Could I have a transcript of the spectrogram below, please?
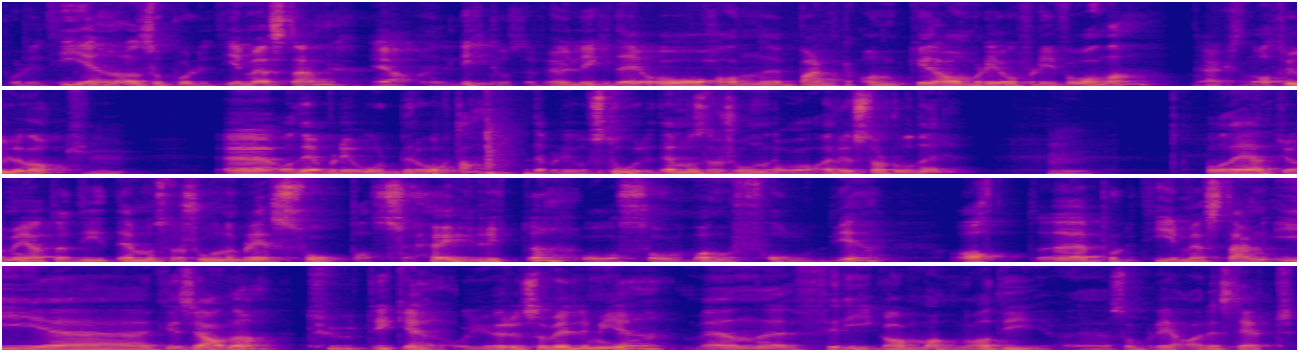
Politiet, altså politimesteren, Ja. likte jo selvfølgelig ikke det. Og han Bernt Anker han ble jo fly forbanna, naturlig nok. Mm. Eh, og det ble jo bråk, da. Det ble jo store demonstrasjoner og arrestasjoner. Mm. Og det endte jo med at de demonstrasjonene ble såpass høylytte og så mangfoldige at eh, politimesteren i eh, Kristiania turte ikke å gjøre så veldig mye, men eh, friga mange av de som ble arrestert.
